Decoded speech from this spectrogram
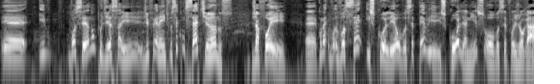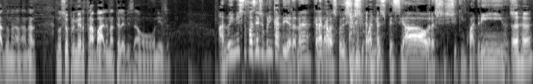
é, e você não podia sair diferente. Você com sete anos já foi. É, como é- vo- você escolheu, você teve escolha nisso ou você foi jogado na, na- no seu primeiro trabalho na televisão, ô Niso? Ah, no início fazia de brincadeira, né? Que era, Era. aquelas coisas xixi com anis especial, era xixi em quadrinhos. Aham.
